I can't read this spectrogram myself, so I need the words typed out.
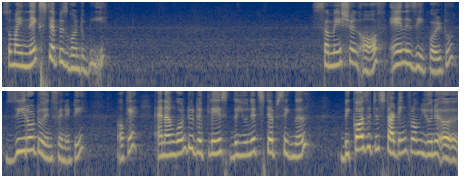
So my next step is going to be summation of n is equal to 0 to infinity. Okay? And I'm going to replace the unit step signal. Because it is starting from uh,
